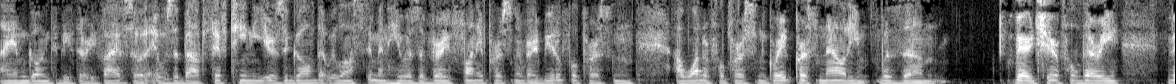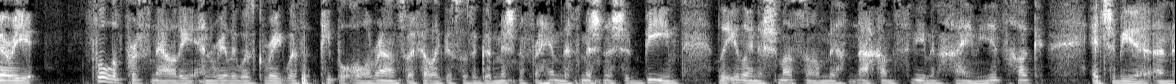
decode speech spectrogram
I am going to be 35, so it was about 15 years ago that we lost him, and he was a very funny person, a very beautiful person, a wonderful person, great personality, was um, very cheerful, very, very full of personality and really was great with people all around. So I felt like this was a good Mishnah for him. This Mishnah should be Le'iloi Nishmaso Nacham Svi Ben Chaim Yitzchak. It should be a, an,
